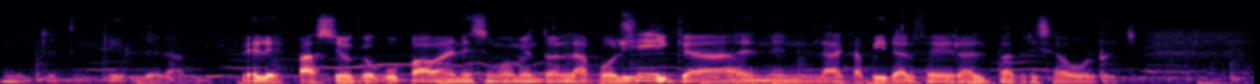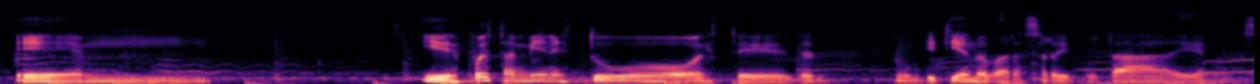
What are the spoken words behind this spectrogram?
de- de la- el espacio que ocupaba en ese momento en la política, en, en la capital federal, Patricia Bullrich. Eh, y después también estuvo este, compitiendo para ser diputada y demás.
